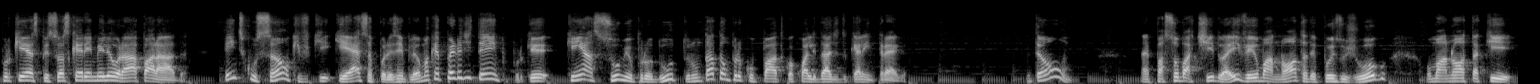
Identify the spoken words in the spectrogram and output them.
porque as pessoas querem melhorar a parada. Tem discussão que, que, que essa, por exemplo, é uma que é perda de tempo, porque quem assume o produto não tá tão preocupado com a qualidade do que ela entrega. Então, né, passou batido aí, veio uma nota depois do jogo, uma nota que,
